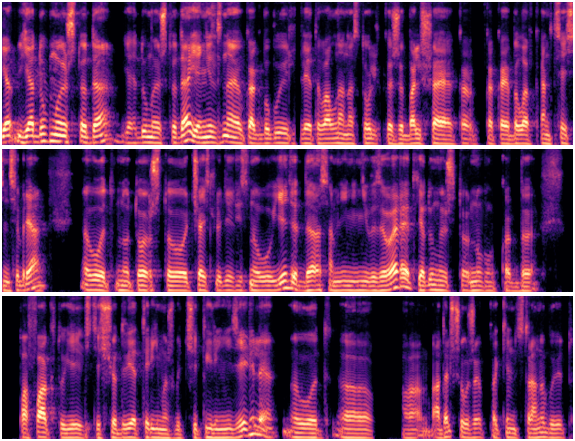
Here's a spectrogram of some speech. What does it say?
Я, я думаю, что да. Я думаю, что да. Я не знаю, как бы будет ли эта волна настолько же большая, как, какая была в конце сентября. Вот, но то, что часть людей снова уедет, да, сомнений не вызывает. Я думаю, что, ну, как бы по факту есть еще 2-3, может быть, 4 недели, вот, а, а, а дальше уже покинуть страну будет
